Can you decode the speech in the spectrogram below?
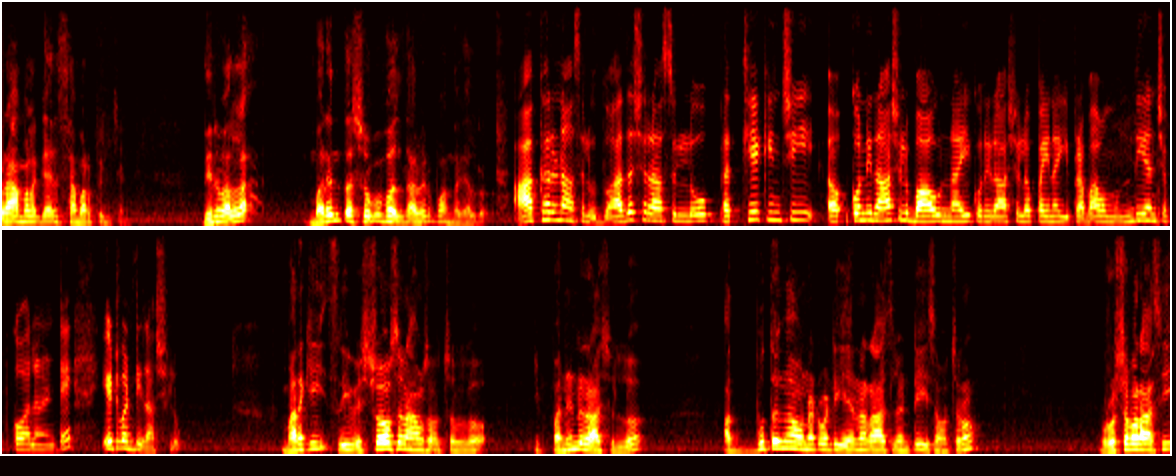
బ్రాహ్మణులకు కానీ సమర్పించండి. దీనివల్ల మరింత శుభ ఫలితాలు మీరు పొందగలరు. ఆఖరణ అసలు ద్వాదశ రాశుల్లో ప్రత్యేకించి కొన్ని రాశులు బాగున్నాయి కొన్ని రాశుల పైన ఈ ప్రభావం ఉంది అని చెప్పుకోవాలనంటే ఎటువంటి రాశులు? మనకి శ్రీ విశ్వాసనామ సంవత్సరంలో ఈ పన్నెండు రాశుల్లో అద్భుతంగా ఉన్నటువంటి ఏమైనా రాశులు అంటే ఈ సంవత్సరం వృషభ రాశి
